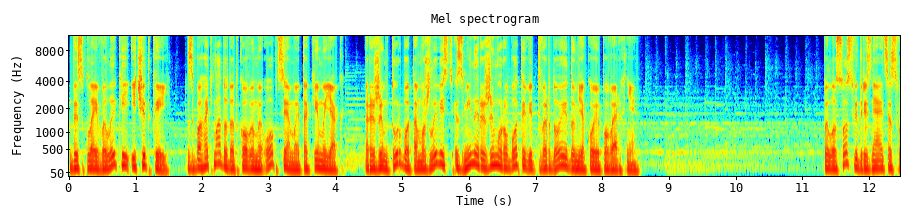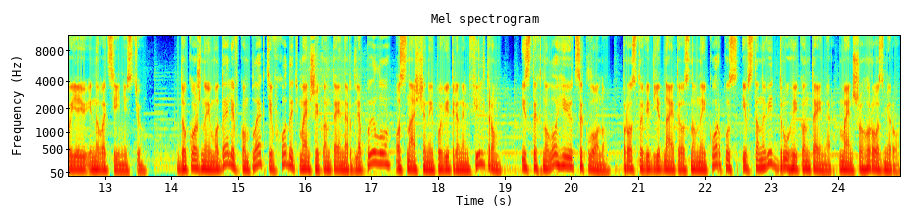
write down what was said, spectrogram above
Дисплей великий і чіткий, з багатьма додатковими опціями, такими як режим турбо та можливість зміни режиму роботи від твердої до м'якої поверхні. Пилосос відрізняється своєю інноваційністю. До кожної моделі в комплекті входить менший контейнер для пилу, оснащений повітряним фільтром, із технологією циклону. Просто від'єднайте основний корпус і встановіть другий контейнер меншого розміру.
